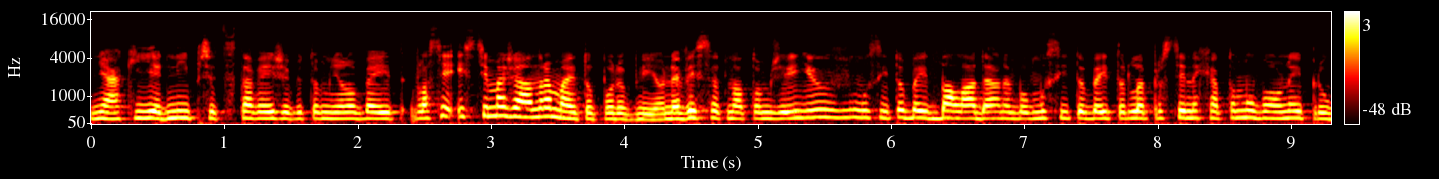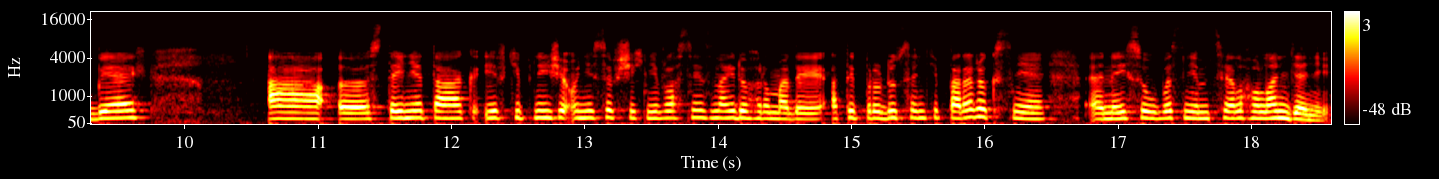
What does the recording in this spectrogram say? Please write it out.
nějaký jedný představě, že by to mělo být, vlastně i s těma žánrama je to podobný, jo, nevyset na tom, že už musí to být balada, nebo musí to být tohle, prostě nechat tomu volný průběh. A uh, stejně tak je vtipný, že oni se všichni vlastně znají dohromady a ty producenti paradoxně uh, nejsou vůbec Němci, ale Holanděni.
